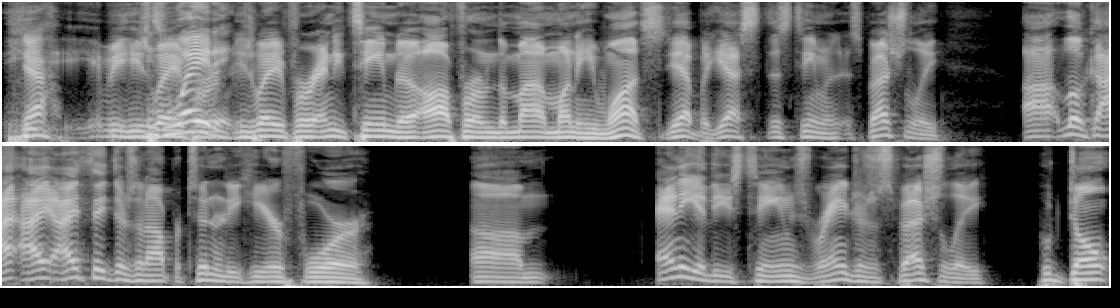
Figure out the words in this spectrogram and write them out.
he- Yeah. I mean, he's, He's waiting. waiting. For, he's waiting for any team to offer him the amount of money he wants. Yeah, but yes, this team especially. Uh, look, I, I I think there's an opportunity here for um, any of these teams, Rangers especially, who don't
